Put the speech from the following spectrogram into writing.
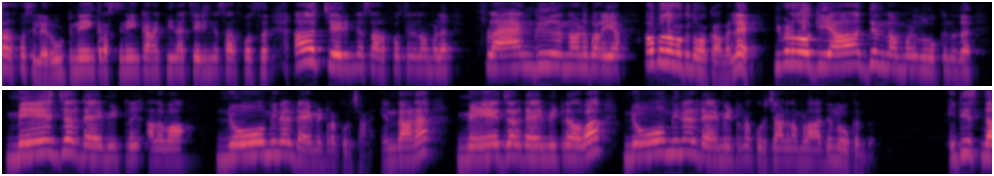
സർഫസ് ഇല്ലേ റൂട്ടിനെയും ക്രസ്റ്റിനെയും കണക്ട് ചെയ്യുന്ന ചെരിഞ്ഞ സർഫസ് ആ ചെരിഞ്ഞ സർഫസിന് നമ്മൾ ഫ്ലാങ്ക് എന്നാണ് പറയുക. അപ്പോൾ നമുക്ക് നോക്കാം അല്ലേ? ഇവിടെ നോക്കി ആദ്യം നമ്മൾ നോക്കുന്നത് മേജർ ഡയമീറ്റർ അഥവാ നോമിനൽ ഡയമീറ്ററിനെ കുറിച്ചാണ്. എന്താണ്? മേജർ ഡയമീറ്റർ അഥവാ നോമിനൽ ഡയമീറ്ററിനെ കുറിച്ചാണ് നമ്മൾ ആദ്യം നോക്കുന്നത്. It is the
